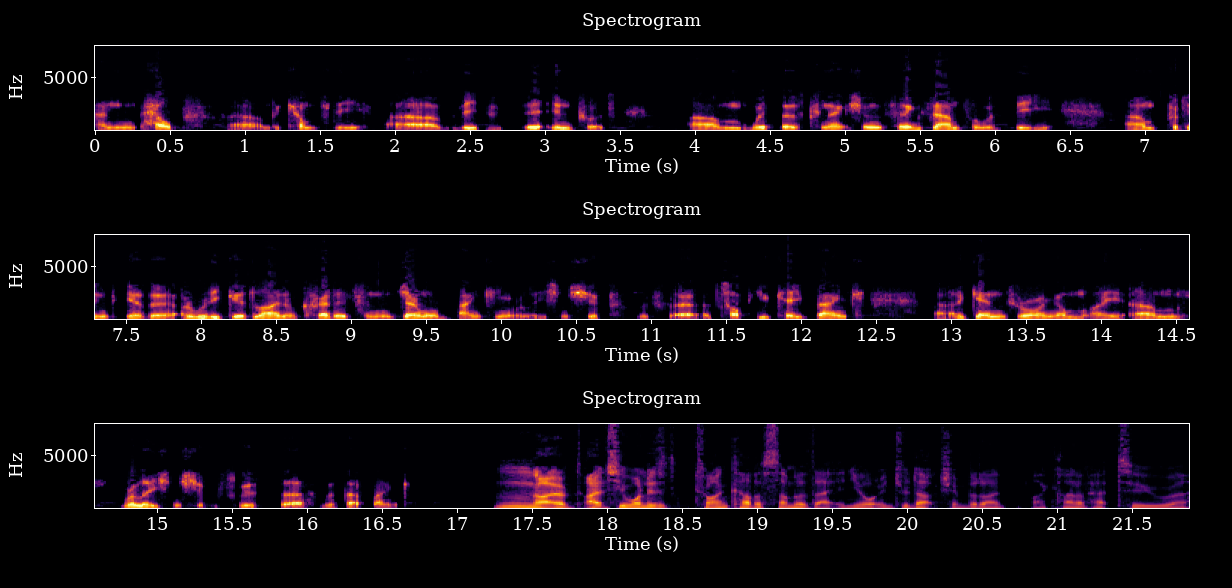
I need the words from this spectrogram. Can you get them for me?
and help the company, the, the input um, with those connections. An example would be um, putting together a really good line of credit and general banking relationship with uh, a top UK bank. Uh, again, drawing on my um, relationships with uh, with that bank. I, actually wanted to try and cover some of that in your introduction, but I, I kind of had to uh,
